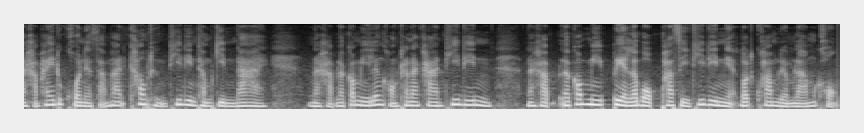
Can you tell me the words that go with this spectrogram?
นะครับให้ทุกคนเนี่ยสามารถเข้าถึงที่ดินทำกินได้ นะครับแล้วก็มีเรื่องของธนาคารที่ดินนะครับแล้วก็มีเปลี่ยนระบบภาษีที่ดินเนี่ยลดความเหลื่อมล้ำของ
